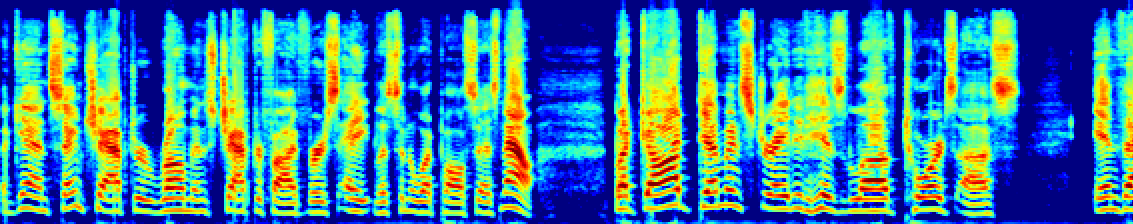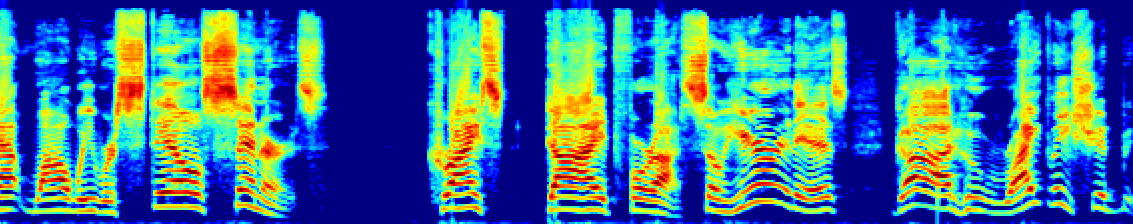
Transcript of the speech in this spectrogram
again, same chapter, Romans chapter 5, verse 8. Listen to what Paul says. Now, but God demonstrated his love towards us in that while we were still sinners, Christ died for us. So here it is God, who rightly should be,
